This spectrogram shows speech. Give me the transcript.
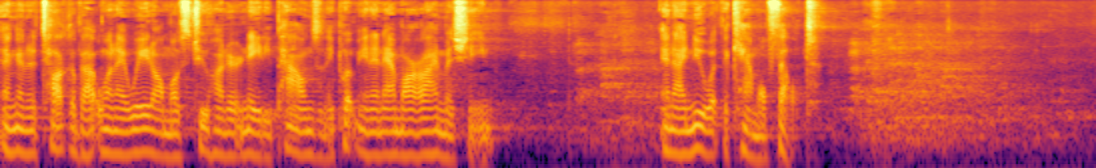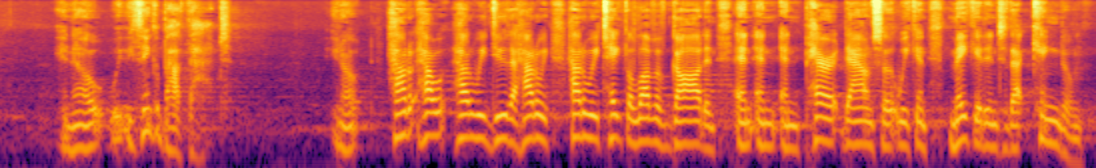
I'm going to talk about when I weighed almost 280 pounds and they put me in an MRI machine and I knew what the camel felt. you know, we think about that. You know, how do, how, how do we do that? How do we, how do we take the love of God and, and, and, and pare it down so that we can make it into that kingdom?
